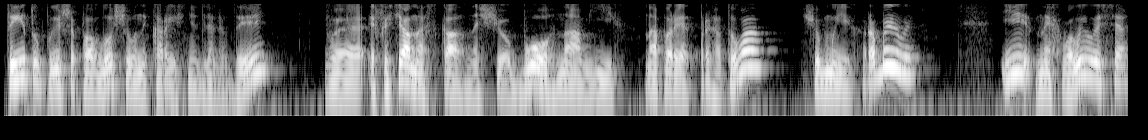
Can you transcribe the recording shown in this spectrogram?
Титу пише Павло, що вони корисні для людей. В Ефесянах сказано, що Бог нам їх наперед приготував, щоб ми їх робили і не хвалилися,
